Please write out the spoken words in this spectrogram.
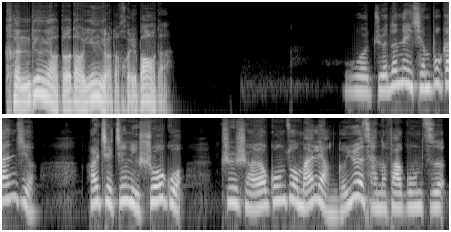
肯定要得到应有的回报的。我觉得那钱不干净，而且经理说过，至少要工作满两个月才能发工资，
